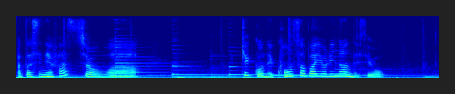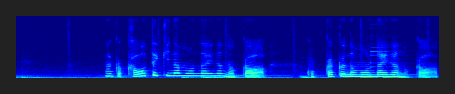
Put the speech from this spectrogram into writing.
私ねファッションは結構ねコンサバ寄りなんですよ。なんか顔的な問題なのか骨格の問題なのか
